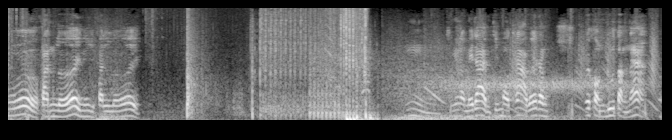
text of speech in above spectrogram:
เออ ฟันเลย นี่ฟันเลย อืมทิ้งเราไม่ได้ผมทิ้งมอท่าไว้แล้วกันไว้ของดูต่างหน้า เอ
